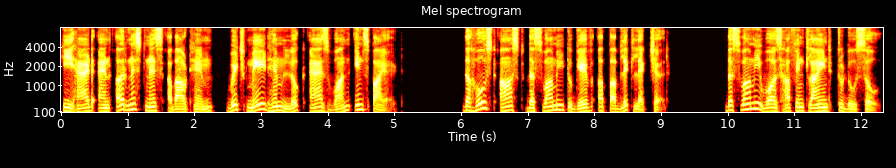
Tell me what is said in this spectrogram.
He had an earnestness about him which made him look as one inspired. The host asked the Swami to give a public lecture. The Swami was half inclined to do so,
